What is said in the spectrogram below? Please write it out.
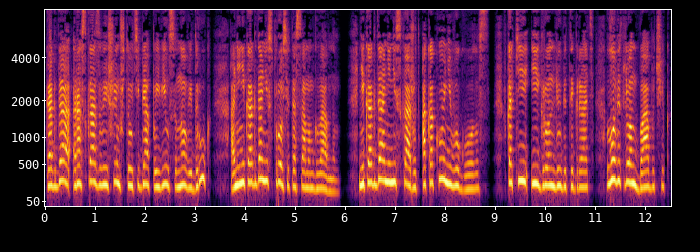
Когда рассказываешь им, что у тебя появился новый друг, они никогда не спросят о самом главном. Никогда они не скажут, а какой у него голос, в какие игры он любит играть, ловит ли он бабочек.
